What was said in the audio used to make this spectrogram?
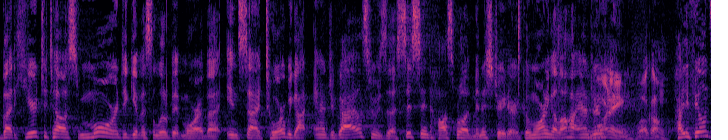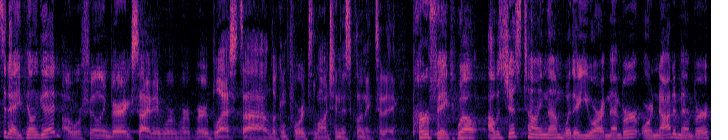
But here to tell us more, to give us a little bit more of an inside tour, we got Andrew Giles, who's the Assistant Hospital Administrator. Good morning. Aloha, Andrew. Good morning. Welcome. How are you feeling today? You feeling good? Uh, we're feeling very excited. We're, we're very blessed. Uh, looking forward to launching this clinic today. Perfect. Well, I was just telling them whether you are a member or not a member,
